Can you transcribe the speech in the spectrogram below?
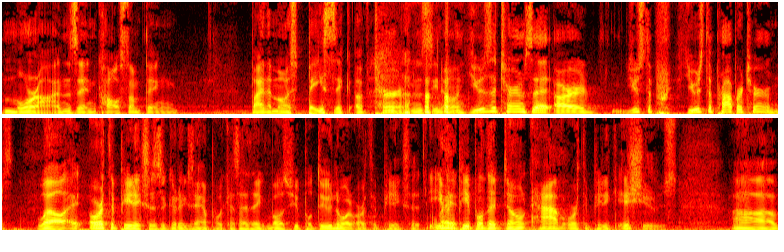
morons and call something by the most basic of terms. You know, use the terms that are use the use the proper terms. Well, orthopedics is a good example because I think most people do know what orthopedics is, even Right. people that don't have orthopedic issues. Uh,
